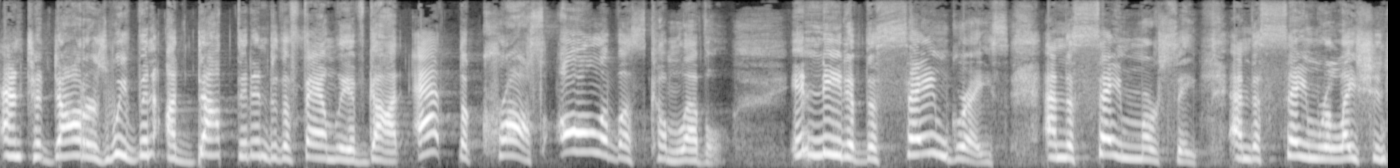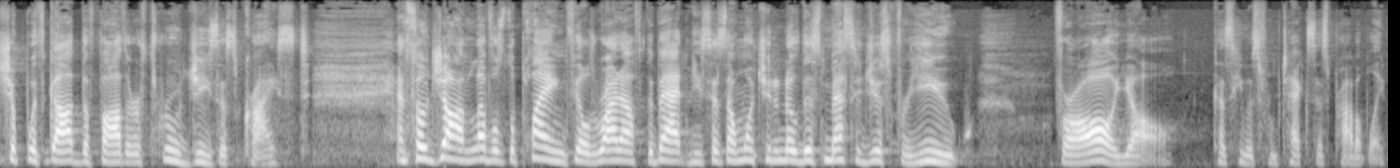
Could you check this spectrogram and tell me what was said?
and to daughters. We've been adopted into the family of God. At the cross, all of us come level in need of the same grace and the same mercy and the same relationship with God the Father through Jesus Christ. And so John levels the playing field right off the bat and he says, I want you to know this message is for you, for all y'all, because he was from Texas probably,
